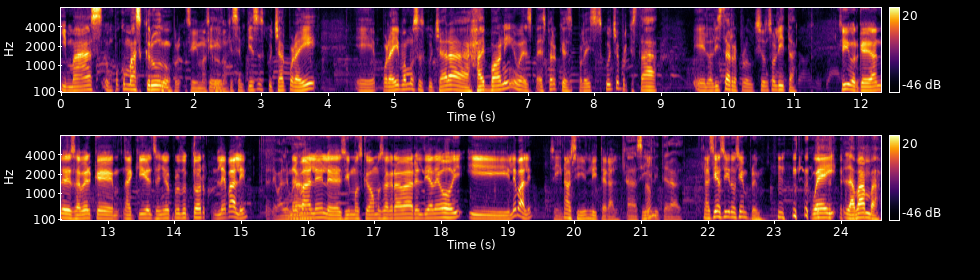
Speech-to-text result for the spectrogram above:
y más, un poco más crudo Sí, más que, crudo. que se empieza a escuchar por ahí. Eh, por ahí vamos a escuchar a High Bunny. Espero que por ahí se escuche porque está eh, la lista de reproducción solita. Sí, porque han de saber que aquí el señor productor le vale, Le vale. le vale, le decimos que vamos a grabar el día de hoy y le vale. Sí. Así, literal. Así, ¿no? literal. Así ha sido siempre. Güey, La Bamba.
